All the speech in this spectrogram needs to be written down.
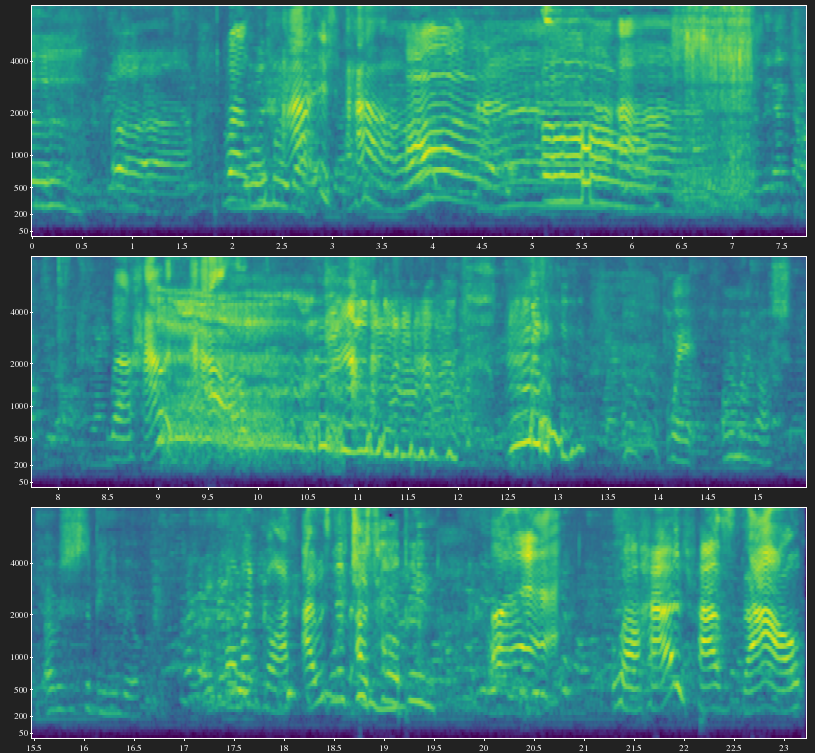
uh, uh, well, Oh my God. is out. Oh. Uh, well, how is out? Wait, oh my gosh. I was just a beanie boo. Oh my god, I was What just, just un- happened? Well, how is passed out?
